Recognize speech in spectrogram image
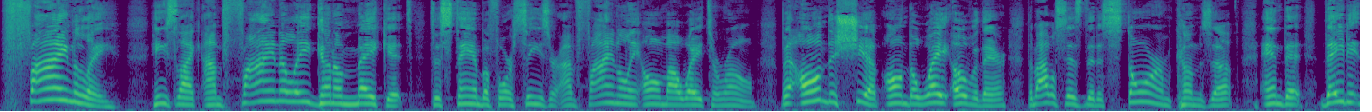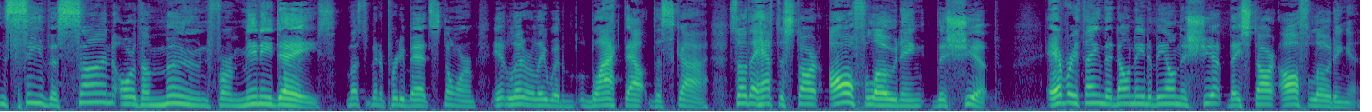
Finally he's like, I'm finally going to make it to stand before Caesar. I'm finally on my way to Rome. But on the ship, on the way over there, the Bible says that a storm comes up and that they didn't see the sun or the moon for many days. Must have been a pretty bad storm. It literally would blacked out the sky. So they have to start offloading the ship. Everything that don't need to be on the ship, they start offloading it.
